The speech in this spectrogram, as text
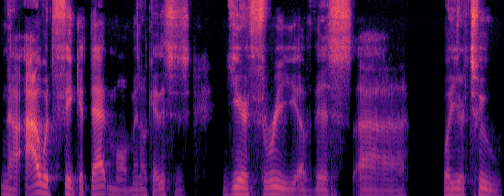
now I would think at that moment, okay, this is year three of this uh well year two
